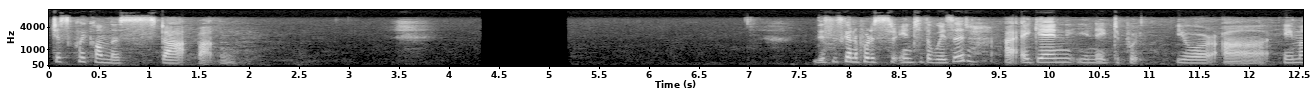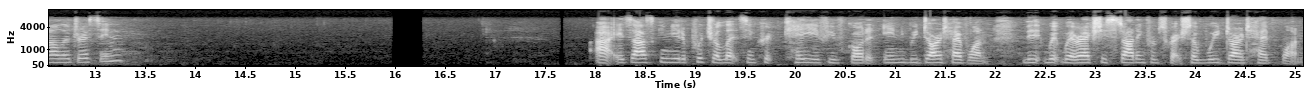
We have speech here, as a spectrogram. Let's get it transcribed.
just click on the start button. This is going to put us into the wizard. Uh, again, you need to put your uh, email address in. Uh, it's asking you to put your Let's Encrypt key if you've got it in. We don't have one. We're actually starting from scratch, so we don't have one.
